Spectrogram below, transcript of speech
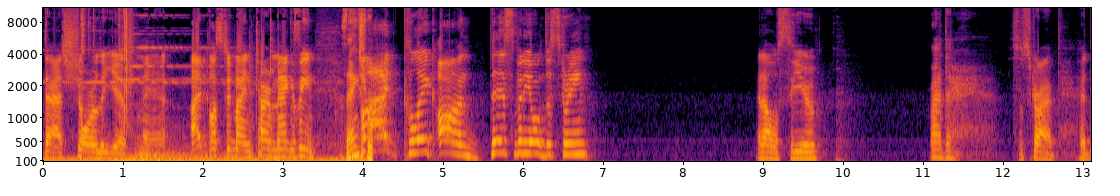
That surely is, man. I busted my entire magazine. Thanks for But click on this video on the screen. And I will see you right there. Subscribe. Hit the bell.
